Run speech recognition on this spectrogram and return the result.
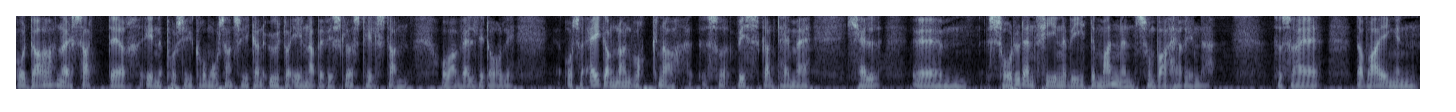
og, da, når jeg satt der inne på sykerommet hos han, så gikk han ut og inn av bevisstløs tilstand og var veldig dårlig. Og så en gang når han våkna, så hvisket han til meg, Kjell, så du den fine, hvite mannen som var her inne? Så sa jeg, det var ingen,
